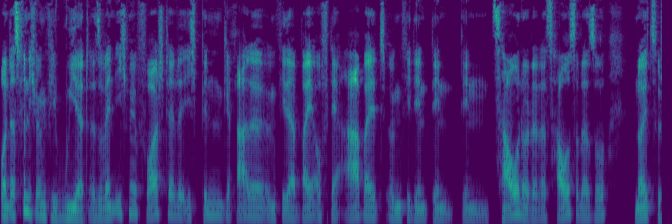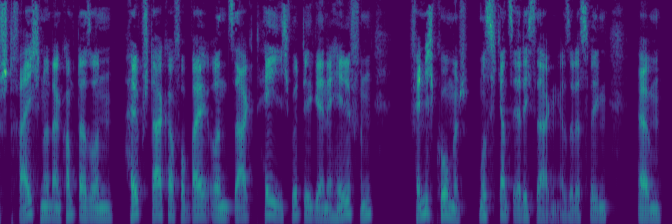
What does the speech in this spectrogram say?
Und das finde ich irgendwie weird. Also wenn ich mir vorstelle, ich bin gerade irgendwie dabei auf der Arbeit irgendwie den, den, den Zaun oder das Haus oder so neu zu streichen und dann kommt da so ein Halbstarker vorbei und sagt, hey, ich würde dir gerne helfen. Fände ich komisch, muss ich ganz ehrlich sagen. Also deswegen ähm,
